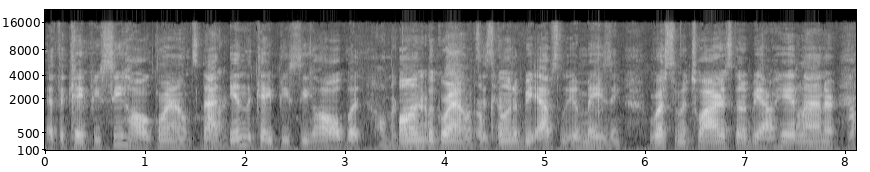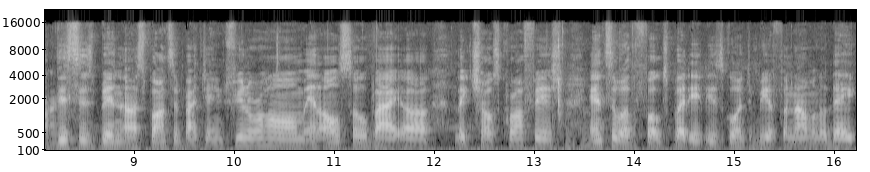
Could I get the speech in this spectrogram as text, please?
at the KPC Hall grounds, not Right. in the KPC Hall, but On the on the grounds. grounds. It's going to be absolutely amazing. Rusty Metoyer is going to be our headliner. right. This has been uh, sponsored by James Funeral Home and also by uh, Lake Charles Crawfish Mm-hmm. and some other folks. But it is going to be a phenomenal day.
